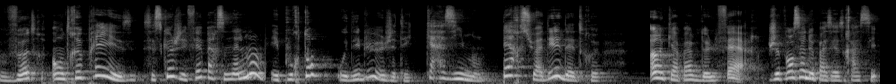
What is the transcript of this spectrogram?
votre entreprise C'est ce que j'ai fait personnellement. Et pourtant, au début, j'étais quasiment persuadée d'être incapable de le faire. Je pensais ne pas être assez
